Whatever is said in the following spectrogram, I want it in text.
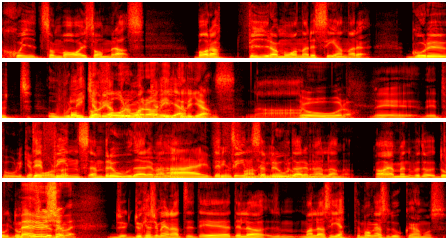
skit som var i somras, bara fyra månader senare, går ut Olika och börjar former bråka av igen. intelligens. Nah, Jo då. Det är, det är två olika det former. finns en bro däremellan. Nej, det finns finns, en bro bro däremellan. däremellan. Ja, ja, men då, då, då Men kanske hur du, kanske menar att det, det lö, man löser jättemånga sudoku hemma hos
